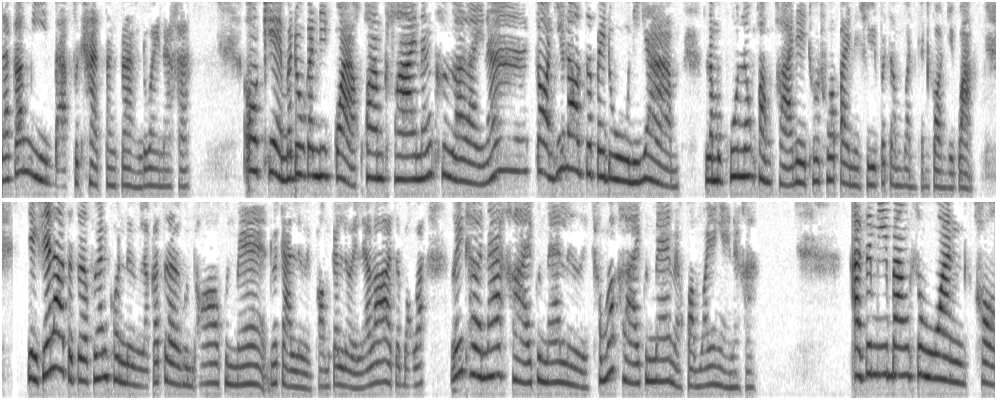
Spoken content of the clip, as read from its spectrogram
แล้วก็มีแบบฝึกหัดต่างๆด้วยนะคะ โอเค มาดูกันดีกว่าความคล้ายนั้นคืออะไรนะ ก่อนที่เราจะไปดูนิยาม เรามาพูดเรื่องความคล้ายในทั่ว ๆ ไปในชีวิตประจำวันกันก่อนดีกว่า อย่างเช่นเราจะเจอเพื่อนคนหนึ่งแล้วก็เจอคุณพ่อคุณแม่ด้วยกันเลย พร้อมกันเลย แล้วเราอาจจะบอกว่าเฮ้ยเธอหน้าคล้ายคุณแม่เลยคำว่าคล้ายคุณแม่หมายความว่ายังไงนะคะ อาจจะมีบางส่วนของ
